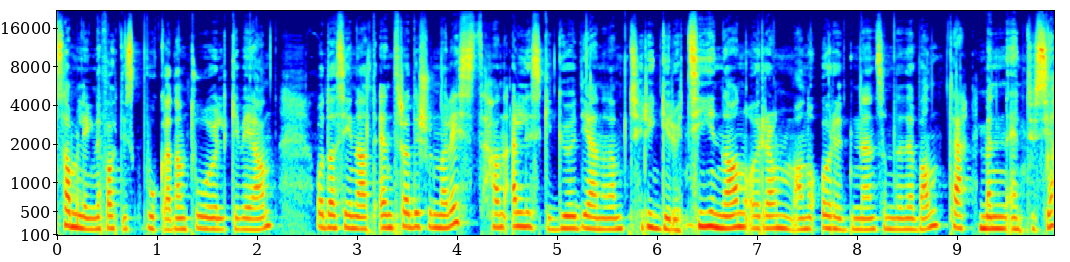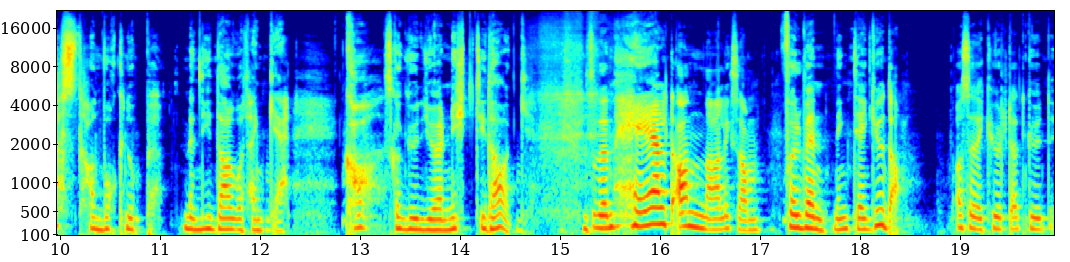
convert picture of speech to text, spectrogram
sammenligner faktisk boka de to ulike veiene. Og da sier han at en tradisjonalist han elsker Gud gjennom de trygge rutinene og rammene og ordenen som den er vant til. Men en entusiast han våkner opp med en ny dag og tenker hva skal Gud gjøre nytt i dag? Så det er en helt annen liksom, forventning til Gud, da. Og så er det kult at Gud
